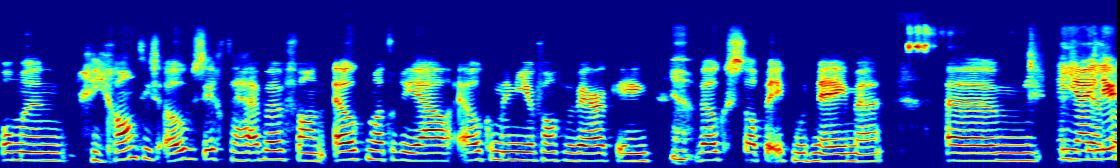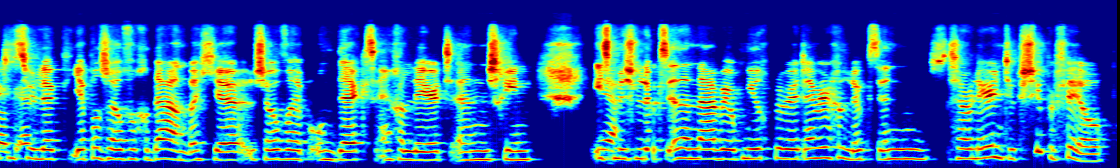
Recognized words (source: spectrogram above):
om een gigantisch overzicht te hebben van elk materiaal, elke manier van verwerking, Ja. welke stappen ik moet nemen. Ehm, dus En ik jij leert echt- natuurlijk, je hebt al zoveel gedaan, dat je zoveel hebt ontdekt en geleerd en misschien iets Ja. mislukt en daarna weer opnieuw geprobeerd en weer gelukt. En zo leer je natuurlijk superveel.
